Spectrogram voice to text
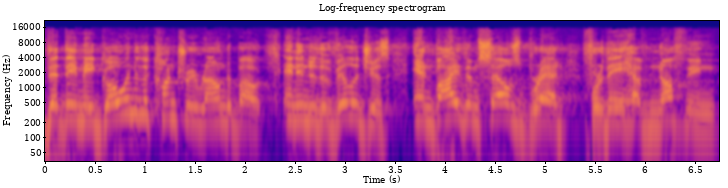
that they may go into the country round about and into the villages and buy themselves bread, for they have nothing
